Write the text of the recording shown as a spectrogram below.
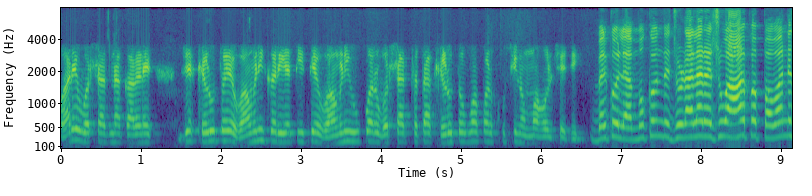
ભારે વરસાદના કારણે જે ખેડૂતોએ વાવણી કરી હતી તે વાવણી ઉપર વરસાદ થતા ખેડૂતોમાં પણ ખુશીનો માહોલ છે જી. બિલકુલ. મુકુંદ જોડાલા રજુ આપ પવન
